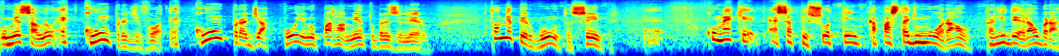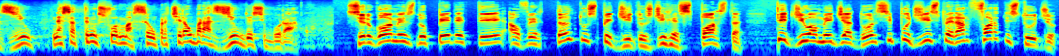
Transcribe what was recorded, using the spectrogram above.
O mensalão é compra de voto, é compra de apoio no parlamento brasileiro. Então, a minha pergunta sempre é: como é que essa pessoa tem capacidade moral para liderar o Brasil nessa transformação, para tirar o Brasil desse buraco? Ciro Gomes, do PDT, ao ver tantos pedidos de resposta, pediu ao mediador se podia esperar fora do estúdio.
